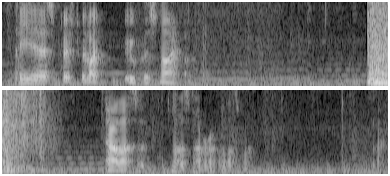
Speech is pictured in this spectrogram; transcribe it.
Say they're supposed to be like Uber Sniper. Oh, that's a, another sniper rifle, that's one. Sorry.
